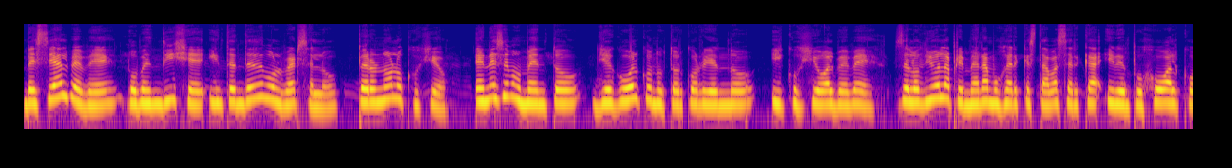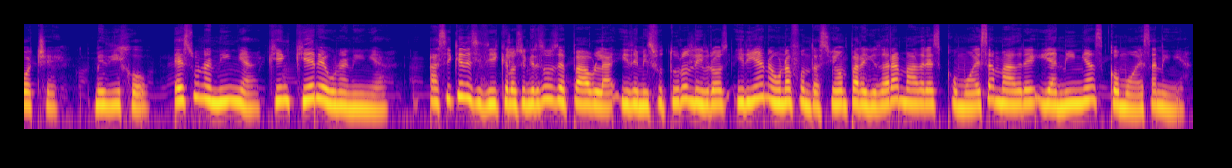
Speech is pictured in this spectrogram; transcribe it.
Besé al bebé, lo bendije, intenté devolvérselo, pero no lo cogió. En ese momento llegó el conductor corriendo y cogió al bebé. Se lo dio a la primera mujer que estaba cerca y me empujó al coche. Me dijo, es una niña, ¿quién quiere una niña? Así que decidí que los ingresos de Paula y de mis futuros libros irían a una fundación para ayudar a madres como esa madre y a niñas como esa niña.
